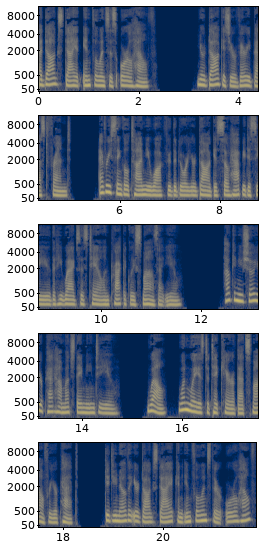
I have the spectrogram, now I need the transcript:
A dog's diet influences oral health. Your dog is your very best friend. Every single time you walk through the door, your dog is so happy to see you that he wags his tail and practically smiles at you. How can you show your pet how much they mean to you? Well, one way is to take care of that smile for your pet. Did you know that your dog's diet can influence their oral health?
